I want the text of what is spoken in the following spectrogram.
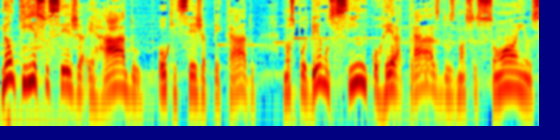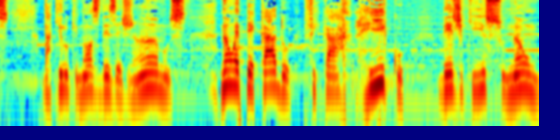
Não que isso seja errado ou que seja pecado, nós podemos sim correr atrás dos nossos sonhos, daquilo que nós desejamos. Não é pecado ficar rico, desde que isso não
